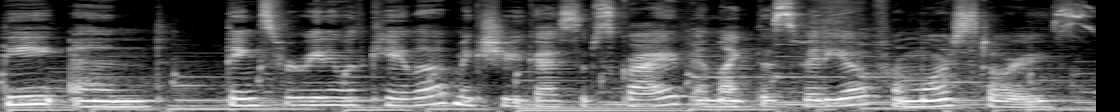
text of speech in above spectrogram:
The end. Thanks for reading with Kayhla. Make sure you guys subscribe and like this video for more stories.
